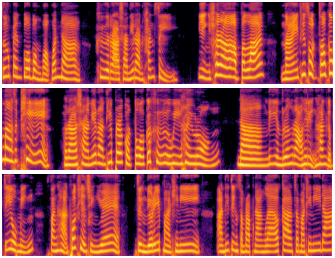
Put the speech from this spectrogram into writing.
ซึ่งเป็นตัวบ่งบอกว่านาง คือราชานิรันดร์ขั้นสี่หญิงชราอัปลักษณ์ในที่สุดเจ้าก็มาสักที ราชานิรันดร์ที่ปรากฏตัวก็คือวีไฮหลงนางได้ยินเรื่องราวที่หลิงฮั่นกับจี้อยู่หมิง สังหารพวกเทียนชิงเย่จึงได้รีบมาที่นี่ อันที่จริงสำหรับนางแล้วการจะมาที่นี่ได้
